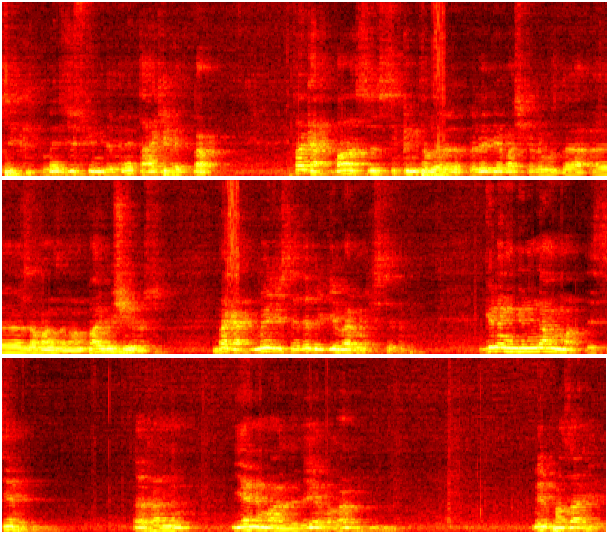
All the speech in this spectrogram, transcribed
sık meclis gündemini takip etmem. Fakat bazı sıkıntıları belediye başkanımızla e, zaman zaman paylaşıyoruz. Fakat meclise de bilgi vermek istedim. Günün gündem maddesi efendim yeni mahallede yer alan bir pazar yeri.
